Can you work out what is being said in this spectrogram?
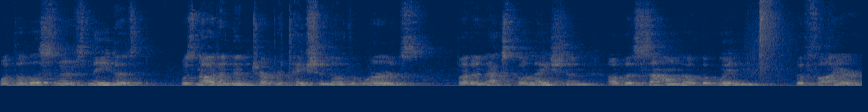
What the listeners needed was not an interpretation of the words, but an explanation of the sound of the wind, the fire,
